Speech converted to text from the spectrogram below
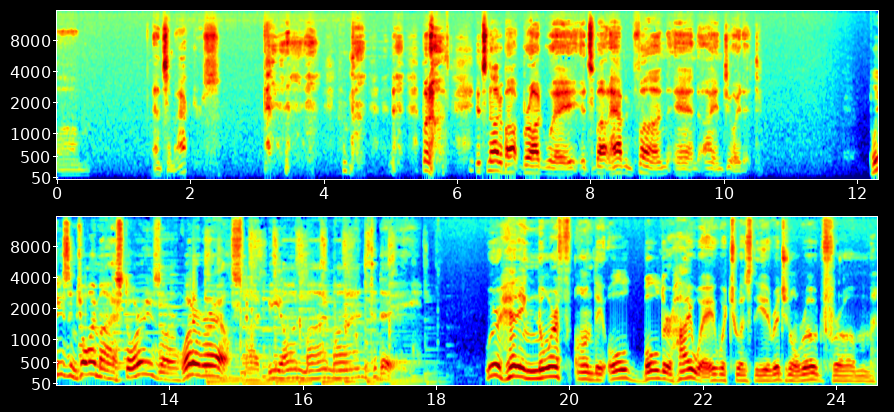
um, and some actors. but it's not about Broadway, it's about having fun, and I enjoyed it. Please enjoy my stories or whatever else might be on my mind today. We're heading north on the old Boulder Highway, which was the original road from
